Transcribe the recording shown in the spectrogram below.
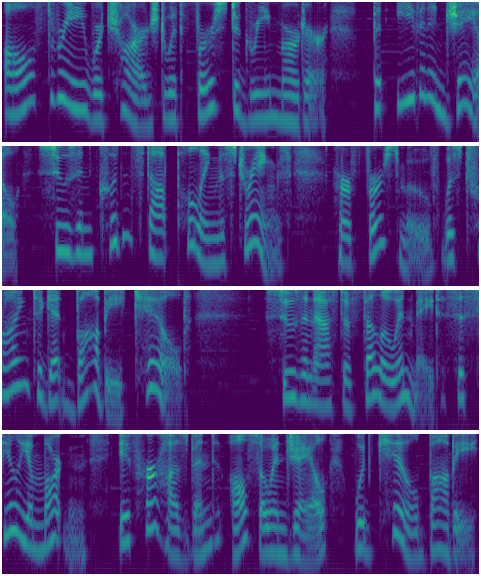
All three were charged with first degree murder. But even in jail, Susan couldn't stop pulling the strings. Her first move was trying to get Bobby killed. Susan asked a fellow inmate, Cecilia Martin, if her husband, also in jail, would kill Bobby.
